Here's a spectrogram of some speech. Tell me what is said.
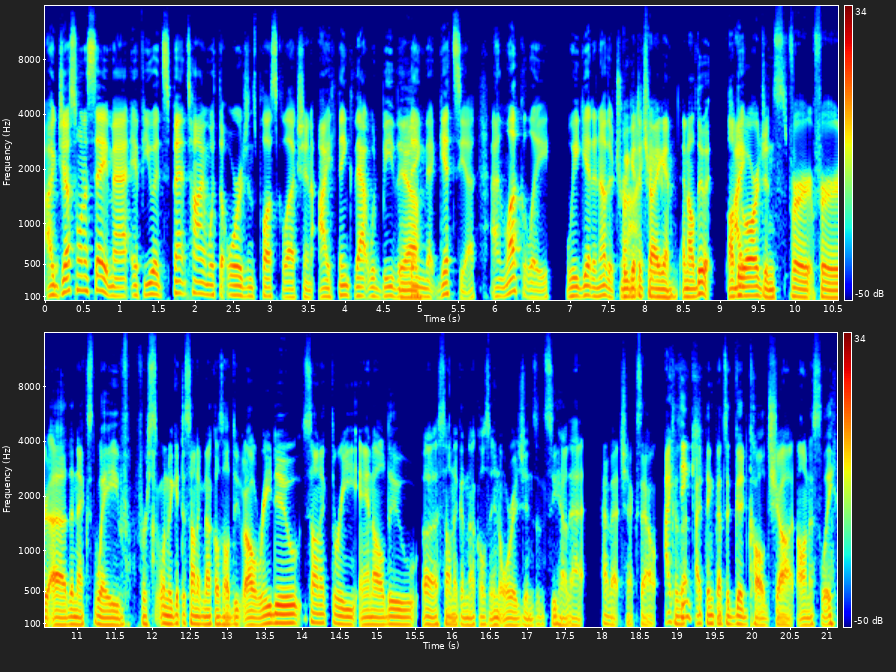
I just want to say, Matt, if you had spent time with the Origins Plus collection, I think that would be the Yeah. thing that gets you. And luckily, we get another try. we get to try here. again, and I'll do it. I'll do I- Origins for for uh, the next wave. For when we get to Sonic Knuckles, I'll do I'll redo Sonic Three, and I'll do uh, Sonic and Knuckles in Origins and see how that how that checks out. I think- I think that's a good called shot, honestly.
